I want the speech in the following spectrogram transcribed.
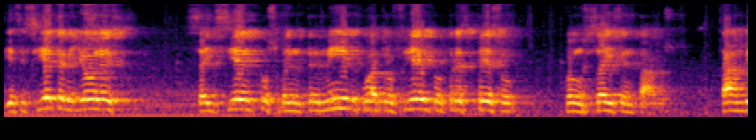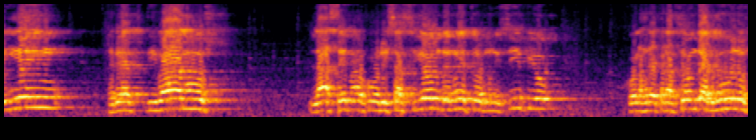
17 millones 620 mil 403 pesos con 6 centavos. También reactivamos la semaforización de nuestro municipio con la reparación de algunos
